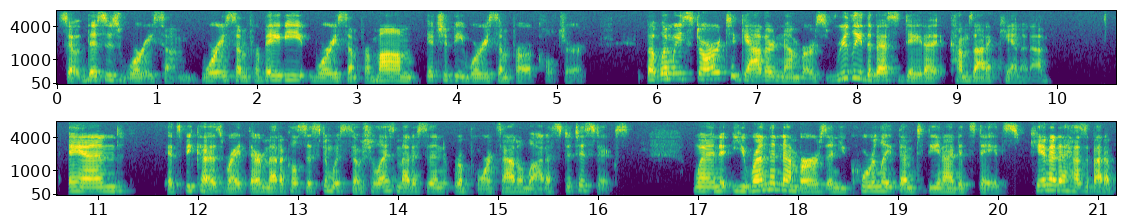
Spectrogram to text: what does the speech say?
So this is worrisome. Worrisome for baby, worrisome for mom. It should be worrisome for our culture. But when we start to gather numbers, really the best data comes out of Canada. And it's because, right, their medical system with socialized medicine reports out a lot of statistics. When you run the numbers and you correlate them to the United States, Canada has about a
